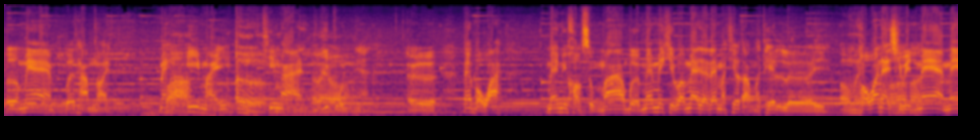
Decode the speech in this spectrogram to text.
เออแม่เบิร์ดถามหน่อย แม่ว่าแฮปปี้ไหมเออที่มาแม่ญี่ปุ่นเนี่ยเออแม่บอกว่าแม่มีความสุขมากเบิร์ดแม่ไม่คิดว่าแม่จะได้มาเที่ยวต่างประเทศเลย Oh my เพราะว่าใน God ชีวิตแม่ไม่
